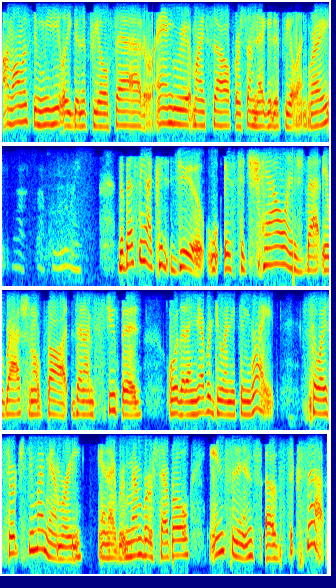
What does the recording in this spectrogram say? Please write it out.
I'm almost immediately going to feel sad or angry at myself or some negative feeling, right? Yes, absolutely. The best thing I could do is to challenge that irrational thought that I'm stupid or that I never do anything right. So I search through my memory and I remember several incidents of success,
